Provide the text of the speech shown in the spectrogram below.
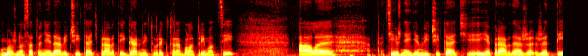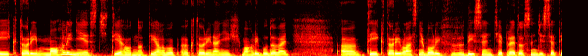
možno sa to nedá vyčítať práve tej garnitúre, ktorá bola pri moci. Ale tiež nejdem vyčítať, je pravda, že, že tí, ktorí mohli niesť tie hodnoty alebo e, ktorí na nich mohli budovať, tí, ktorí vlastne boli v disente pred 89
